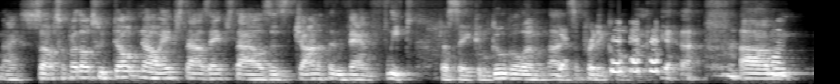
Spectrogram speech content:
Nice. So, so for those who don't know, Ape Styles, Ape Styles is Jonathan Van Fleet. Just so you can Google him. Uh, yeah. It's a pretty cool guy. yeah. Um, um,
